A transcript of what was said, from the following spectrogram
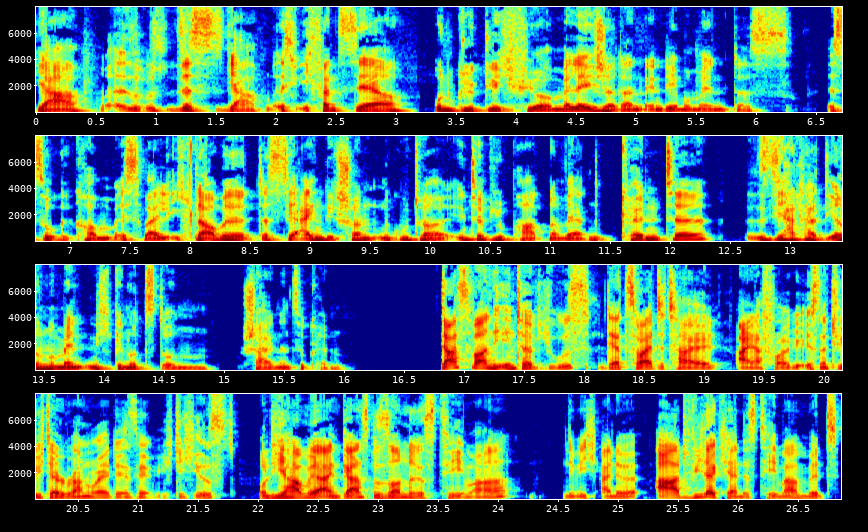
ja, also das, ja, ich, ich fand es sehr unglücklich für Malaysia dann in dem Moment, dass es so gekommen ist, weil ich glaube, dass sie eigentlich schon ein guter Interviewpartner werden könnte. Sie hat halt ihren Moment nicht genutzt, um scheinen zu können. Das waren die Interviews. Der zweite Teil einer Folge ist natürlich der Runway, der sehr wichtig ist. Und hier haben wir ein ganz besonderes Thema, nämlich eine Art wiederkehrendes Thema mit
